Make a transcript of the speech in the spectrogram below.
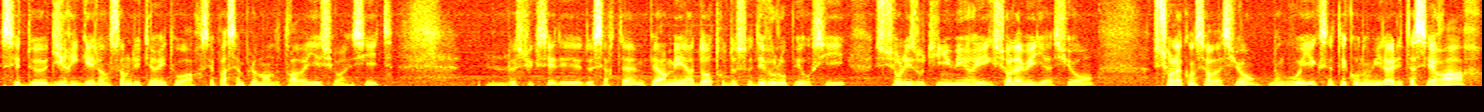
c'est d'irriguer l'ensemble du territoire. Ce n'est pas simplement de travailler sur un site. le succès de certains permet à d'autres de se développer aussi sur les outils numériques, sur la médiation, sur la conservation. Donc vous voyez que cette économie-là, elle est assez rare,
